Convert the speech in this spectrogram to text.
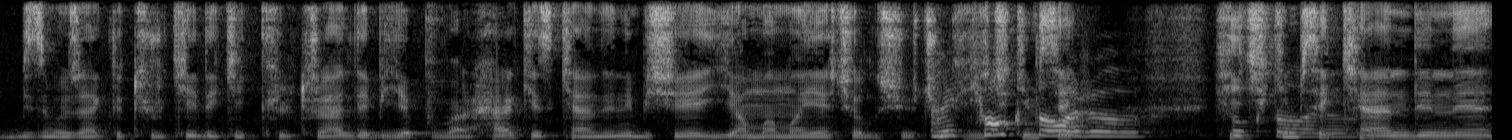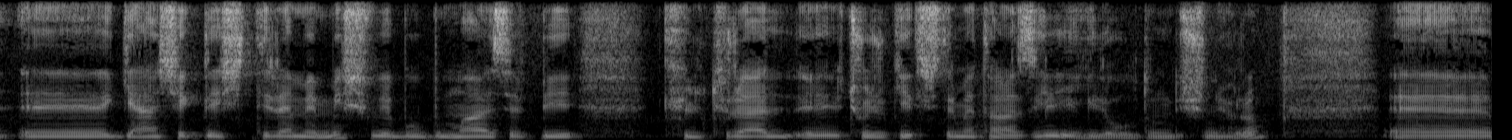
bizim özellikle Türkiye'deki kültürel de bir yapı var. Herkes kendini bir şeye yamamaya çalışıyor. Çünkü Ay, hiç kimse doğru. hiç çok kimse doğru. kendini e, gerçekleştirememiş ve bu maalesef bir kültürel e, çocuk yetiştirme tarzıyla ilgili olduğunu düşünüyorum. E,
